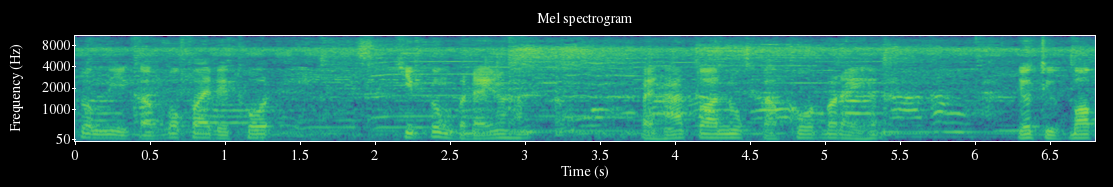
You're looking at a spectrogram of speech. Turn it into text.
ช่วงนี้ก็บ่ค่อยได้โทษคลิปลงปานใดเนะครับ ไปหาตัวนกกับโคตรบ่ได้ครับ เดี๋ยวถึกบล็อก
